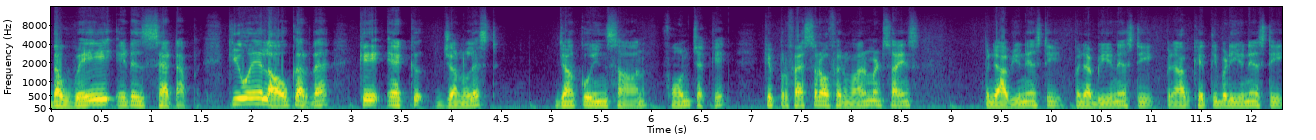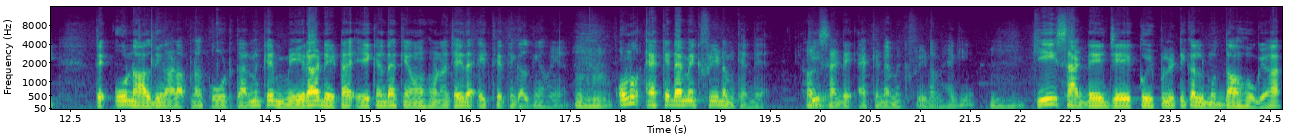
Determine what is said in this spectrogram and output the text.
the way it is set up ਕਿ ਉਹ ਇਹ ਅਲਾਉ ਕਰਦਾ ਹੈ ਕਿ ਇੱਕ ਜਰਨਲਿਸਟ ਜਾਂ ਕੋਈ ਇਨਸਾਨ ਫੋਨ ਚੱਕੇ ਕਿ professor of environment science Punjab university Punjabi university Punjab ਖੇਤੀਬਾੜੀ ਯੂਨੀਵਰਸਿਟੀ ਤੇ ਉਹ ਨਾਲ ਦੀ ਨਾਲ ਆਪਣਾ ਕੋਟ ਕਰਨ ਕਿ ਮੇਰਾ ਡਾਟਾ ਇਹ ਕਹਿੰਦਾ ਕਿਉਂ ਹੋਣਾ ਚਾਹੀਦਾ ਇੱਥੇ ਇੱਥੇ ਗਲਤੀਆਂ ਹੋਈਆਂ। ਉਹਨੂੰ ਐਕੈਡੈਮਿਕ ਫਰੀडम ਕਹਿੰਦੇ ਆ। ਕੀ ਸਾਡੇ ਐਕੈਡੈਮਿਕ ਫਰੀडम ਹੈਗੀ ਹੈ ਕੀ ਸਾਡੇ ਜੇ ਕੋਈ ਪੋਲੀਟੀਕਲ ਮੁੱਦਾ ਹੋ ਗਿਆ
